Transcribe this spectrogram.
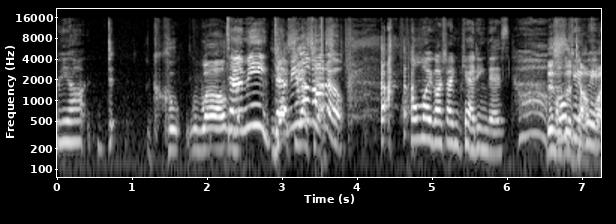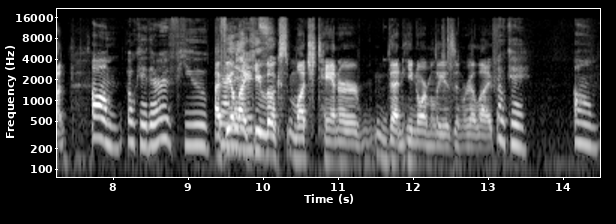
Rihanna. D- well, Demi. Demi yes, yes, yes. Lovato. Oh my gosh, I'm getting this. This is Okay, a tough wait. one. Um. Okay, there are a few. I feel like he looks much tanner than he normally is in real life. Okay. Um.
